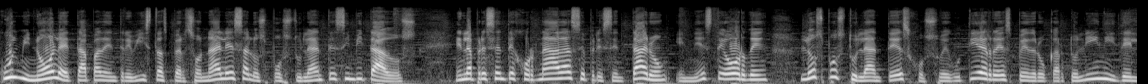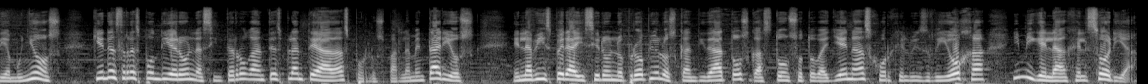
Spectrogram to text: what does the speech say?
culminó la etapa de entrevistas personales a los postulantes invitados. En la presente jornada se presentaron, en este orden, los postulantes Josué Gutiérrez, Pedro Cartolín y Delia Muñoz, quienes respondieron las interrogantes planteadas por los parlamentarios. En la víspera hicieron lo propio los candidatos Gastón Sotoballenas, Jorge Luis Rioja y Miguel Ángel Soria.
